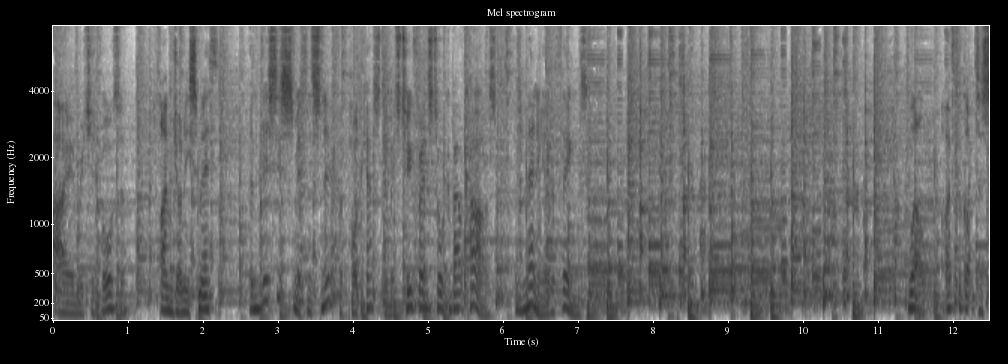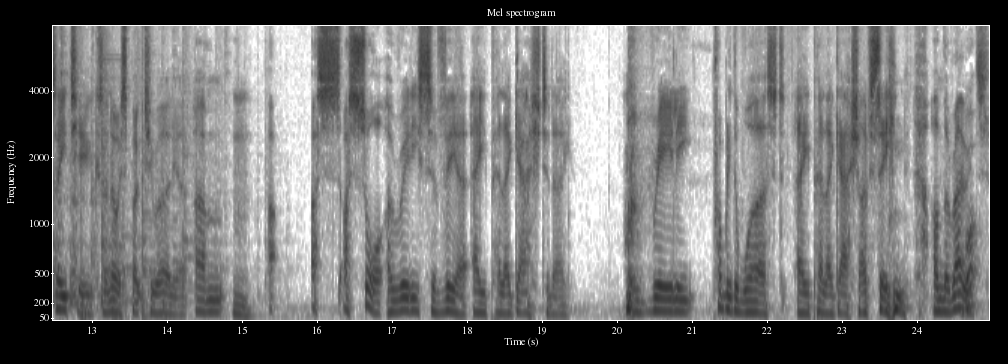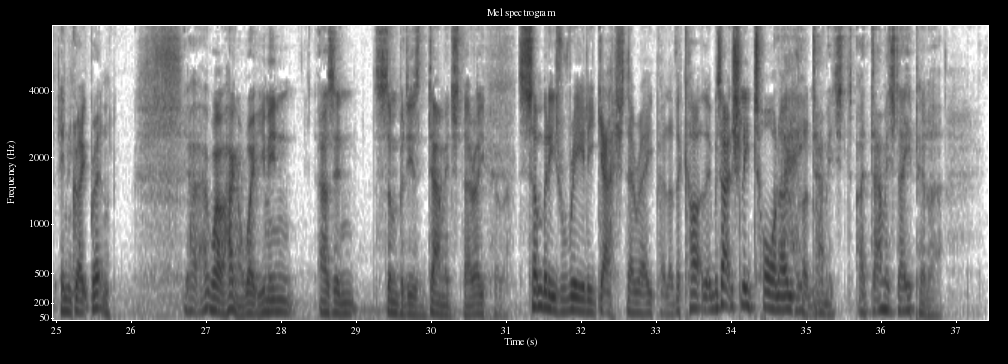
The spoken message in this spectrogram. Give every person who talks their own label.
Speaker 1: I am Richard Porter,
Speaker 2: I'm Johnny Smith.
Speaker 1: and this is Smith and Sniff, a podcast in which two friends talk about cars and many other things.
Speaker 2: Well, I forgot to say to you because I know I spoke to you earlier. Um,
Speaker 1: Hmm.
Speaker 2: I, I s- I saw a really severe A pillar gash today. A really, probably the worst A pillar gash I've seen on the roads in Great Britain.
Speaker 1: Yeah, uh, well, hang on, wait. You mean as in somebody's damaged their A pillar?
Speaker 2: Somebody's really gashed their A pillar. The car, it was actually torn
Speaker 1: Hey,
Speaker 2: open.
Speaker 1: damaged a damaged A pillar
